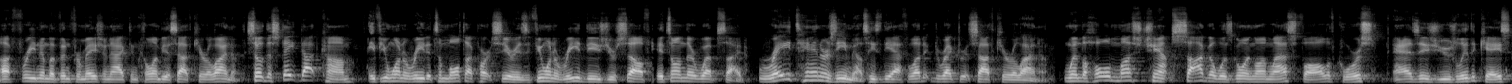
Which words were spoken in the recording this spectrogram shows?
uh, Freedom of Information Act in Columbia, South Carolina. So, thestate.com, if you want to read, it's a multi part series. If you want to read these yourself, it's on their website. Ray Tanner's emails, he's the athletic director at South Carolina. When the whole Muschamp saga was going on last fall, of course, as is usually the case,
